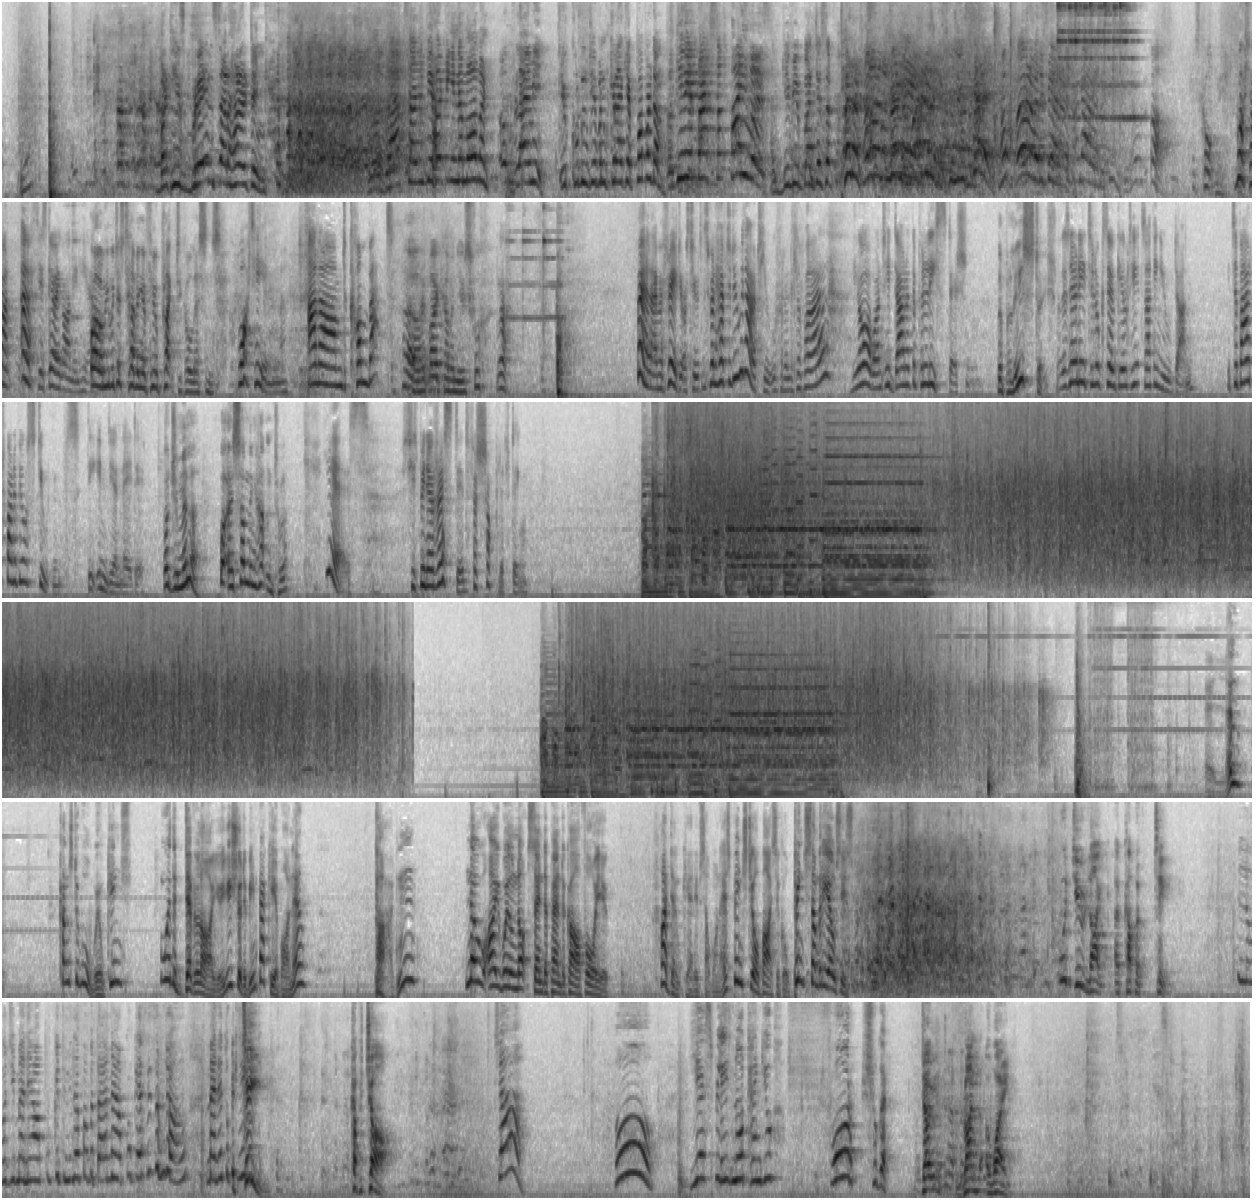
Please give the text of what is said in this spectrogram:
But his brains are hurting. Your backside will be hurting in a moment. Oh, blimey. You couldn't even crack a papadum. I'll give you a bunch of fivers. I'll give you bunches of tenors. Will you say? Ah, it's caught me. What on earth is going on in here? Well, we were just having a few practical lessons. What in? Unarmed combat? Oh, it might come in useful. Well, I'm afraid your students will have to do without you for a little while. You're wanted down at the police station. The police station? Well, there's no need to look so guilty. It's nothing you've done. It's about one of your students, the Indian lady. Oh, Jamila. What, has something happened to her? Yes. She's been arrested for shoplifting. Hello? Constable Wilkins? Where the devil are you? You should have been back here by now. Pardon? No, I will not send a panda car for you. I don't care if someone has pinched your bicycle. Pinch somebody else's. Would you like a cup of tea? लो जी मैंने आपको कितनी दफा बताया मैं आपको कैसे समझाऊं मैंने तो A tea? Cup of cha? चा oh yes please no thank you for sugar Don't run away.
